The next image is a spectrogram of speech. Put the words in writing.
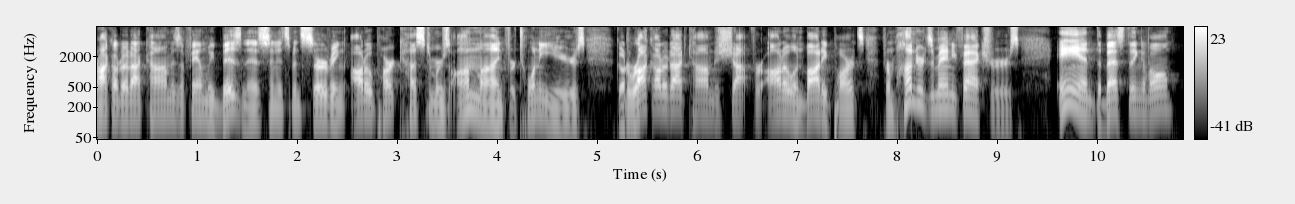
RockAuto.com is a family business and it's been serving auto part customers online for 20 years. Go to RockAuto.com to shop for auto and body parts from hundreds of manufacturers. And the best thing of all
